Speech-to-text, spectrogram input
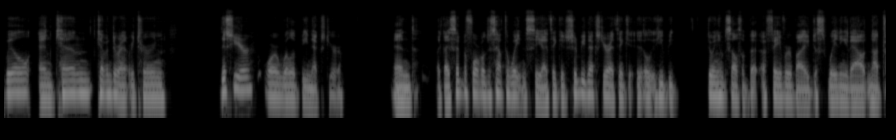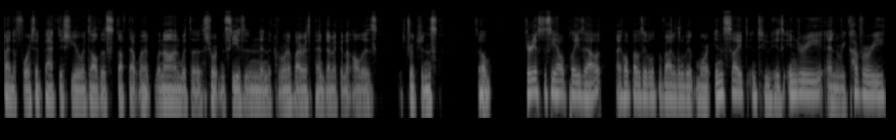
will and can Kevin Durant return this year or will it be next year? And like I said before, we'll just have to wait and see. I think it should be next year. I think he'd be doing himself a, bit, a favor by just waiting it out, not trying to force it back this year with all this stuff that went went on with the shortened season and the coronavirus pandemic and all those restrictions. So curious to see how it plays out. I hope I was able to provide a little bit more insight into his injury and recovery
